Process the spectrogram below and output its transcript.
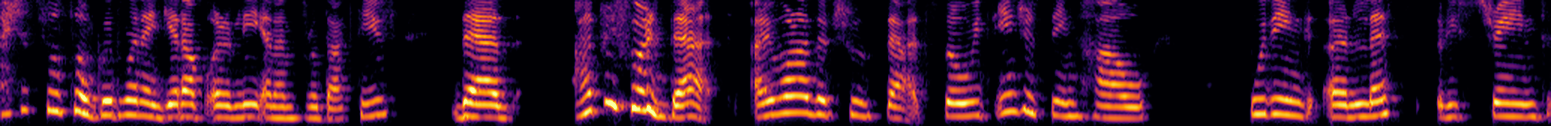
I just feel so good when I get up early and I'm productive that I prefer that. I rather choose that. So it's interesting how putting a less restrained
